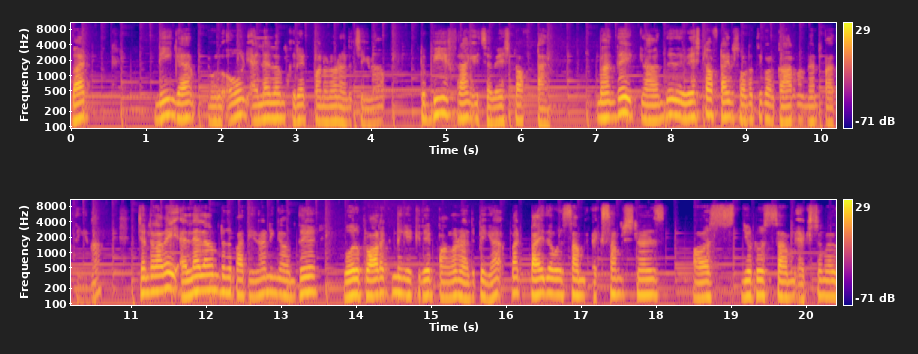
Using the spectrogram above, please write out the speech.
but நீங்கள் ஒரு ஓன் எல்எல்எம் கிரியேட் பண்ணணும்னு நினச்சிங்கன்னா to be frank it's a waste of time வந்து நான் வந்து வேஸ்ட் ஆஃப் டைம் சொல்கிறதுக்கு ஒரு காரணம் என்னன்னு பார்த்தீங்கன்னா ஜென்ரலாகவே எல்எல்எம்ன்றது பார்த்தீங்கன்னா நீங்கள் வந்து ஒரு ப்ராடக்ட் நீங்கள் க்ரியேட் பண்ணணும்னு நினைப்பீங்க. But by the some exceptionals or due to some external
